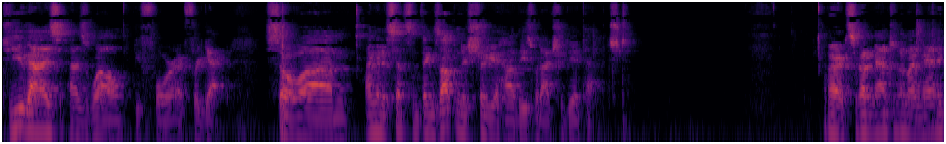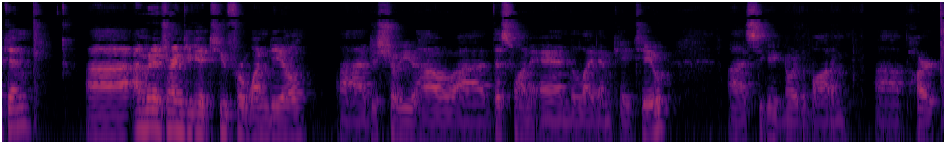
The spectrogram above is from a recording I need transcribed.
to you guys as well before I forget. So um, I'm going to set some things up and to show you how these would actually be attached. All right, so I got it mounted on my mannequin. Uh, I'm going to try and give you a two for one deal uh, to show you how uh, this one and the light MK2, uh, so you can ignore the bottom uh, part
